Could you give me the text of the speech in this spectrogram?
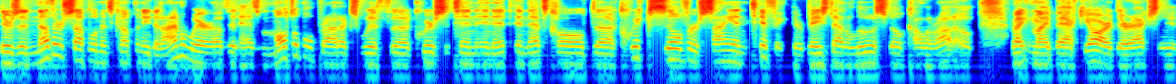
There's another supplements company that I'm aware of that has multiple products with uh, quercetin in it, and that's called uh, Quicksilver Scientific. They're based out of Louisville, Colorado, right in my backyard. They're actually a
